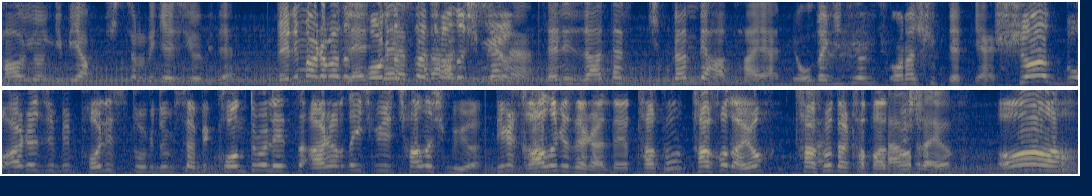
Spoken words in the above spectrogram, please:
Pavyon gibi yapmıştır onu geziyor bir de. Benim arabanın kornası da yaparak çalışmıyor. Senin zaten gitmen bir hata yani. Yolda gidiyorsun ona şükret yani. Şu an bu aracı bir polis durdursa bir kontrol etse arabada hiçbir şey çalışmıyor. Direkt kalırız herhalde ya. Tako? Tako da yok. Tako da kapanmış. o da yok. Oh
